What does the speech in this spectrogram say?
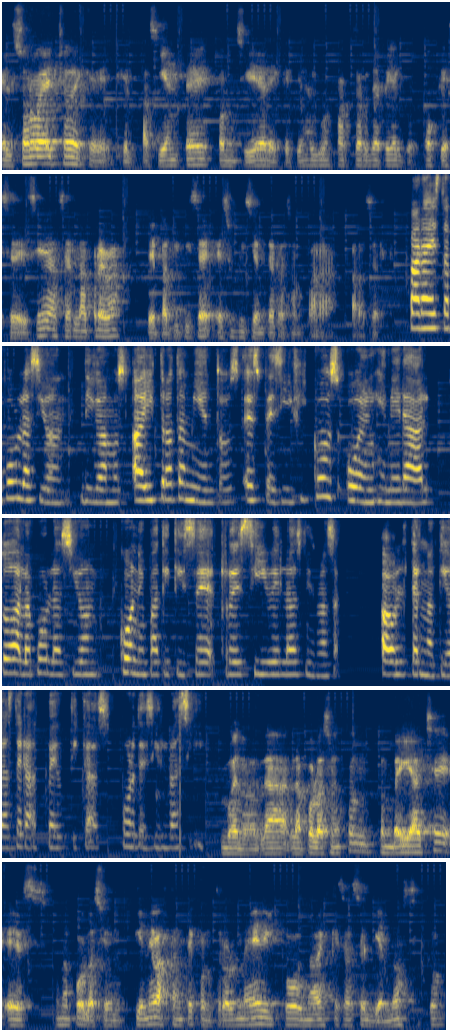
el solo hecho de que, el paciente considere que tiene algún factor de riesgo o que se desea hacer la prueba de hepatitis C es suficiente razón para, para hacerlo. Para esta población, digamos, ¿hay tratamientos específicos o en general toda la población con hepatitis C recibe las mismas alternativas terapéuticas, por decirlo así? Bueno, la, la población con, con, VIH es una población, tiene bastante control médico una vez que se hace el diagnóstico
